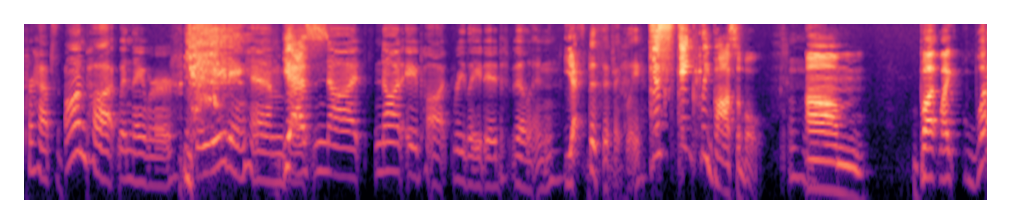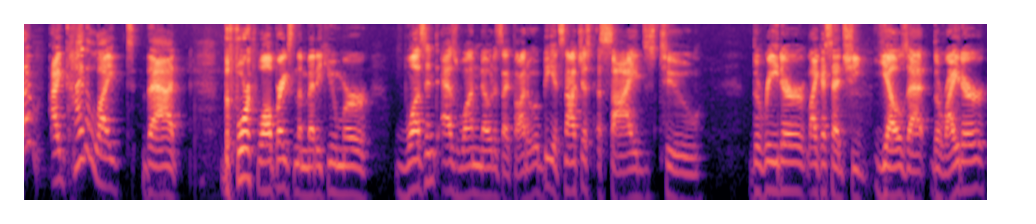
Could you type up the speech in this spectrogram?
Perhaps on pot when they were creating him. but Yes. Not not a pot related villain. Yes. Specifically. distinctly possible. Um, but like what I, I kind of liked that the fourth wall breaks and the meta humor wasn't as one note as I thought it would be. It's not just asides to the reader. Like I said, she yells at the writer.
